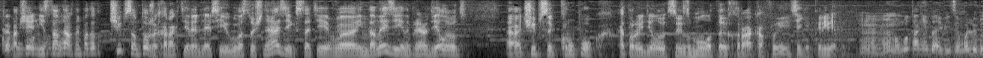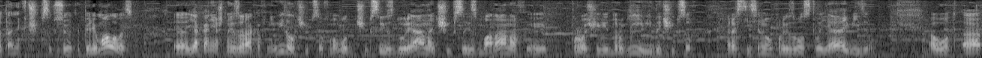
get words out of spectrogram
как Вообще угодно, нестандартный да. подход к чипсам тоже характерен для всей Юго-Восточной Азии. Кстати, в Индонезии, например, делают э, чипсы крупук, которые делаются из молотых раков и всяких креветок. Mm-hmm, ну вот они, да, видимо, любят они в чипсы все это перемалывать. Э, я, конечно, из раков не видел чипсов, но вот чипсы из дуриана, чипсы из бананов и прочие другие виды чипсов растительного производства я видел. Вот. А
